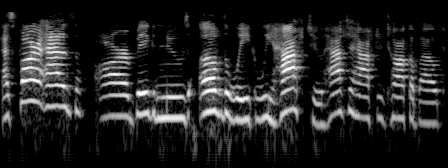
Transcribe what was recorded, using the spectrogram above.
as far as our big news of the week, we have to, have to, have to talk about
